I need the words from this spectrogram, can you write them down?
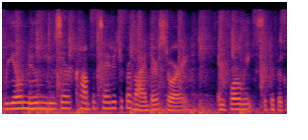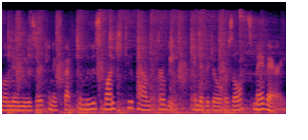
Real Noom user compensated to provide their story. In four weeks, the typical Noom user can expect to lose one to two pounds per week. Individual results may vary.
